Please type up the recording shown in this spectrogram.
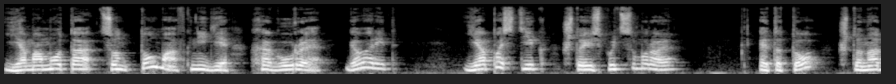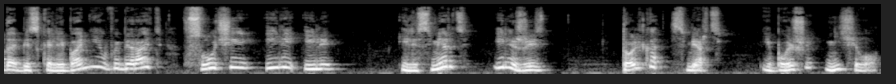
Ямамото Цонтома в книге Хагуре говорит «Я постиг, что есть путь самурая. Это то, что надо без колебаний выбирать в случае или-или, или смерть, или жизнь. Только смерть, и больше ничего».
